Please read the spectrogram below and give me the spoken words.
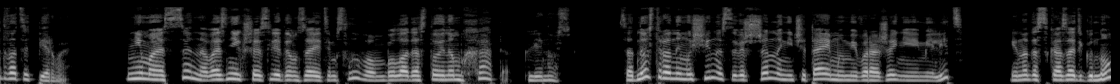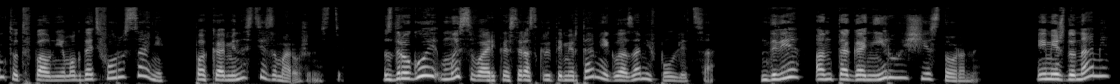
21. Немая сцена, возникшая следом за этим словом, была достойна МХАТа, клянусь. С одной стороны, мужчины с совершенно нечитаемыми выражениями лиц, и, надо сказать, гном тут вполне мог дать фору Сани по каменности замороженности. С другой, мы с Варькой с раскрытыми ртами и глазами в пол лица. Две антагонирующие стороны. И между нами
